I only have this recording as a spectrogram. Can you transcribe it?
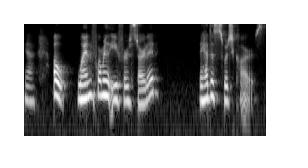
Yeah. Oh, when Formula E first started, they had to switch cars.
